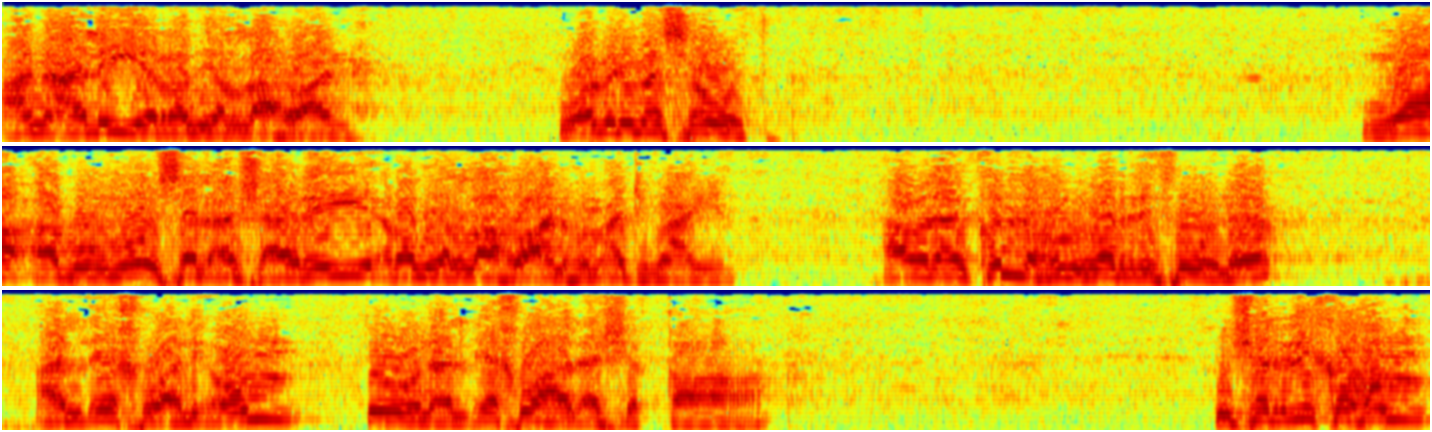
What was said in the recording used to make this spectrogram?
عن علي رضي الله عنه وابن مسعود وأبو موسى الأشعري رضي الله عنهم أجمعين. هؤلاء كلهم يورثون الإخوة لأم دون الإخوة الأشقاء. يشركهم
